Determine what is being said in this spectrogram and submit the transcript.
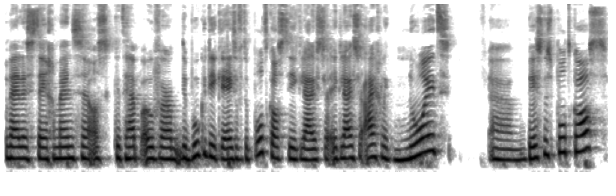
wel eens tegen mensen als ik het heb over de boeken die ik lees of de podcast die ik luister. Ik luister eigenlijk nooit uh, business podcasts.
